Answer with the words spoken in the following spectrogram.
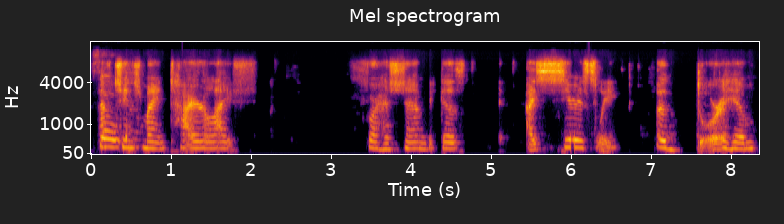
So i've changed my entire life for hashem because i seriously adore him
